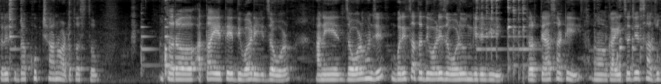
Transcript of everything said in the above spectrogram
तरीसुद्धा खूप छान वाटत असतं. तर आता येते दिवाळी जवळ. आणि जवळ म्हणजे बरीच आता दिवाळी जवळ येऊन गेलेली आहे. तर त्यासाठी गाईचं जे साजूक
